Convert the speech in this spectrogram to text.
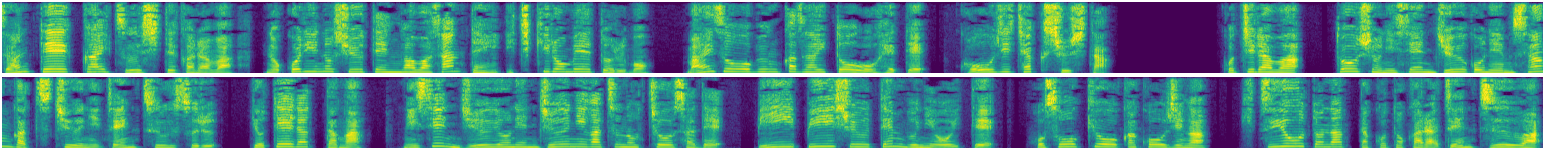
暫定開通してからは残りの終点側 3.1km も埋蔵文化財等を経て工事着手した。こちらは当初2015年3月中に全通する予定だったが、2014年12月の調査で BP 終点部において舗装強化工事が必要となったことから全通は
